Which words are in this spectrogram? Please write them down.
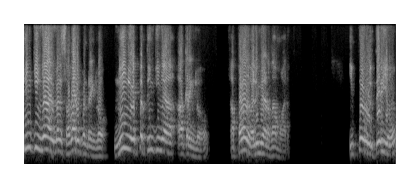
திங்கிங்கா அது மாதிரி சவாரி பண்றீங்களோ நீங்க எப்ப திங்கிங்கா ஆக்குறீங்களோ அப்பதான் அது வலிமையானதா மாறும். இப்போ உங்களுக்கு தெரியும்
